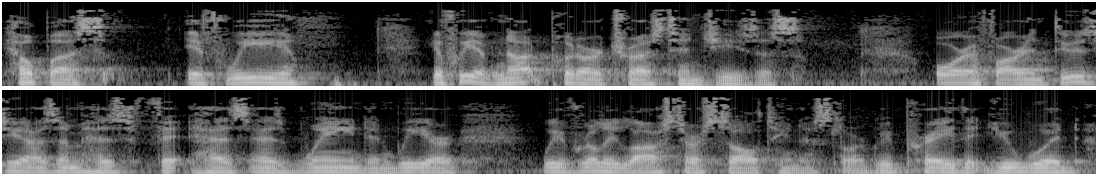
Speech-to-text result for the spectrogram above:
help us if we if we have not put our trust in Jesus, or if our enthusiasm has has has waned and we are we've really lost our saltiness, Lord. We pray that you would,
